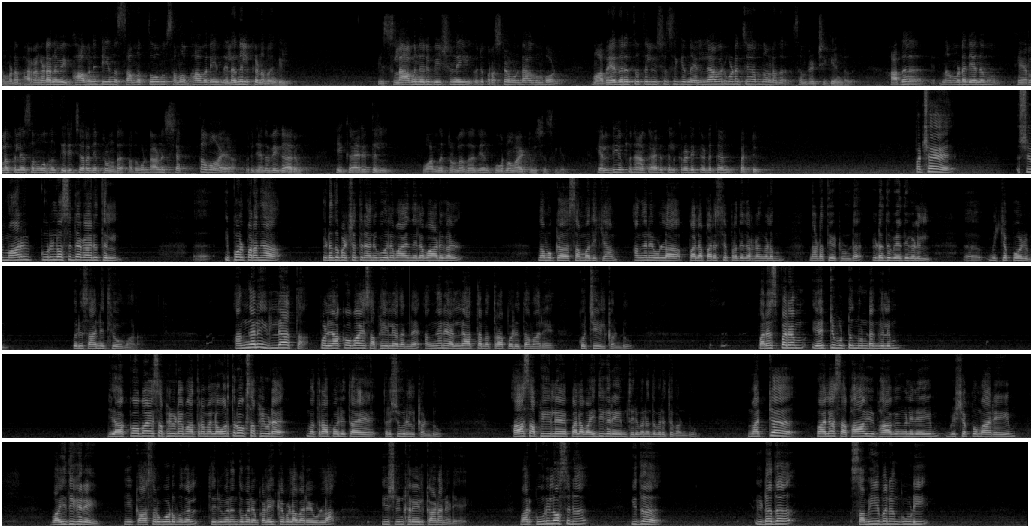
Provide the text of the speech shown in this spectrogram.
നമ്മുടെ ഭരണഘടന വിഭാവന ചെയ്യുന്ന സമത്വവും സമഭാവനയും നിലനിൽക്കണമെങ്കിൽ ഇസ്ലാമിനൊരു ഭീഷണി ഒരു പ്രശ്നം ഉണ്ടാകുമ്പോൾ മതേതരത്വത്തിൽ വിശ്വസിക്കുന്ന എല്ലാവരും കൂടെ ചേർന്നാണ് അത് സംരക്ഷിക്കേണ്ടത്. അത് നമ്മുടെ ജനം കേരളത്തിലെ സമൂഹം തിരിച്ചറിഞ്ഞിട്ടുണ്ട്. അതുകൊണ്ടാണ് ശക്തമായ ഒരു ജനവികാരം ഈ കാര്യത്തിൽ വന്നിട്ടുള്ളത് ഞാൻ പൂർണമായിട്ട് വിശ്വസിക്കുന്നു. എൽ ഡി എഫിന് ആ കാര്യത്തിൽ ക്രെഡിറ്റ് എടുക്കാൻ പറ്റും. പക്ഷേ ശ്രീ മാറി കുറിലോസിന്റെ കാര്യത്തിൽ ഇപ്പോൾ പറഞ്ഞ ഇടതുപക്ഷത്തിന് അനുകൂലമായ നിലപാടുകൾ നമുക്ക് സമ്മതിക്കാം. അങ്ങനെയുള്ള പല പരസ്യ പ്രതികരണങ്ങളും നടത്തിയിട്ടുണ്ട്. ഇടതുവേദികളിൽ മിക്കപ്പോഴും ഒരു സാന്നിധ്യവുമാണ്. അങ്ങനെ ഇല്ലാത്ത ഇപ്പോൾ യാക്കോബായ സഭയിലെ തന്നെ അങ്ങനെ അല്ലാത്ത മെത്രാപ്പൊലിത്തമാരെ കൊച്ചിയിൽ കണ്ടു. പരസ്പരം ഏറ്റുമുട്ടുന്നുണ്ടെങ്കിലും യാക്കോബായ സഭയുടെ മാത്രമല്ല ഓർത്തഡോക്സ് സഭയുടെ മെത്രാപ്പോലിത്തായെ തൃശ്ശൂരിൽ കണ്ടു. ആ സഭയിലെ പല വൈദികരെയും തിരുവനന്തപുരത്ത് കണ്ടു. മറ്റ് പല സഭാവിഭാഗങ്ങളിലെയും ബിഷപ്പുമാരെയും വൈദികരെയും ഈ കാസർഗോഡ് മുതൽ തിരുവനന്തപുരം കളിക്കവിള വരെയുള്ള ഈ ശൃംഖലയിൽ കാണാനിടയായി. മാർ കൂറിലോസിന് ഇത് ഇടത് സമീപനം കൂടി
